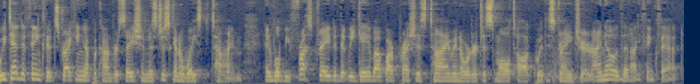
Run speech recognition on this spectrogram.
We tend to think that striking up a conversation is just going to waste time, and we'll be frustrated that we gave up our precious time in order to small talk with a stranger. I know that I think that.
